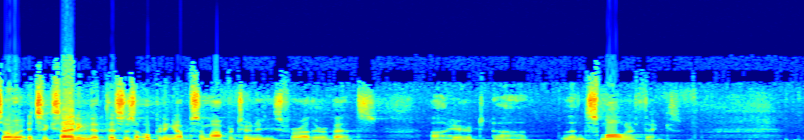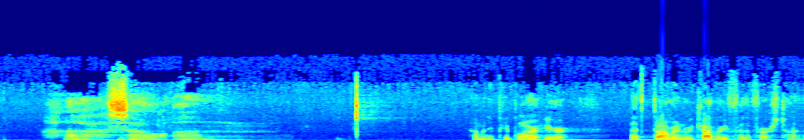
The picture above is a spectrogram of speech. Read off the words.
so it's exciting that this is opening up some opportunities for other events uh, here uh, than smaller things. Ah, so, um, How many people are here at Dharma and Recovery for the first time?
